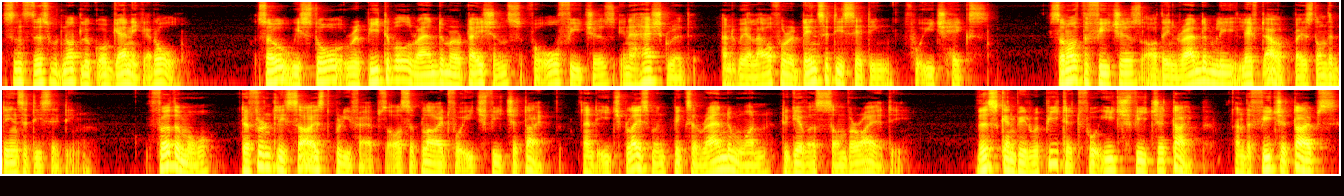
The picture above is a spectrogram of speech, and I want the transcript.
since this would not look organic at all. So we store repeatable random rotations for all features in a hash grid and we allow for a density setting for each hex. Some of the features are then randomly left out based on the density setting. Furthermore, differently sized prefabs are supplied for each feature type and each placement picks a random one to give us some variety. This can be repeated for each feature type and the feature types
